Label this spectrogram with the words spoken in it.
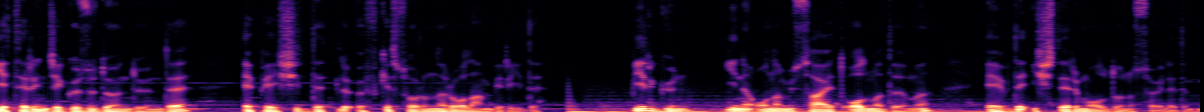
Yeterince gözü döndüğünde epey şiddetli öfke sorunları olan biriydi. Bir gün yine ona müsait olmadığımı, evde işlerim olduğunu söyledim.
